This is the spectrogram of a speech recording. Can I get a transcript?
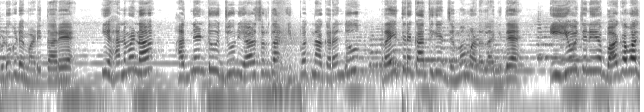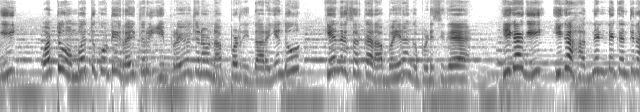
ಬಿಡುಗಡೆ ಮಾಡಿದ್ದಾರೆ. ಈ ಹಣವನ್ನ ಹದಿನೆಂಟು ಜೂನ್ ಎರಡ್ ಸಾವಿರದ ಇಪ್ಪತ್ನಾಲ್ಕರಂದು ರೈತರ ಖಾತೆಗೆ ಜಮಾ ಮಾಡಲಾಗಿದೆ. ಈ ಯೋಜನೆಯ ಭಾಗವಾಗಿ ಒಟ್ಟು ಒಂಬತ್ತು ಕೋಟಿ ರೈತರು ಈ ಪ್ರಯೋಜನವನ್ನು ಪಡೆದಿದ್ದಾರೆ ಎಂದು ಕೇಂದ್ರ ಸರ್ಕಾರ ಬಹಿರಂಗಪಡಿಸಿದೆ. ಹೀಗಾಗಿ ಈಗ ಹದಿನೆಂಟನೇ ಕಂತಿನ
